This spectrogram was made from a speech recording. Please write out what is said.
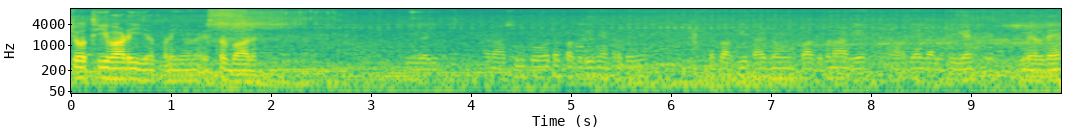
ਚੌਥੀ ਵਾੜੀ ਆਪਣੀ ਹੁਣ ਇਸ ਤੋਂ ਬਾਅਦ। ਠੀਕ ਆ ਜੀ। ਰਸ਼ ਹੀ ਬਹੁਤ ਆ ਪਗੜੀ ਸੈਂਟਰ ਤੇ ਤੇ ਬਾਕੀ ਤੁਹਾਨੂੰ ਪੱਗ ਬਣਾ ਕੇ ਕਰਦੇ ਆ ਗੱਲ, ਠੀਕ ਹੈ ਮਿਲਦੇ ਆ।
